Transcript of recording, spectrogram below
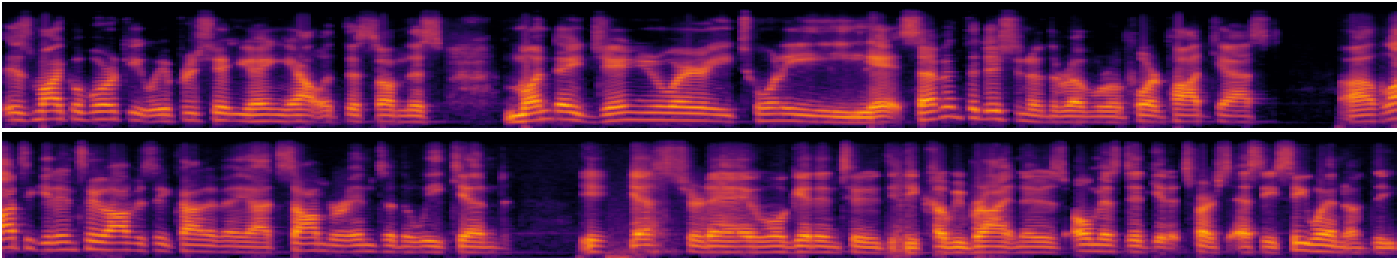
is Michael Borky. We appreciate you hanging out with us on this Monday, January 27th edition of the Rebel Report podcast. Uh, a lot to get into. Obviously, kind of a uh, somber into the weekend yesterday. We'll get into the Kobe Bryant news. Ole Miss did get its first SEC win of the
